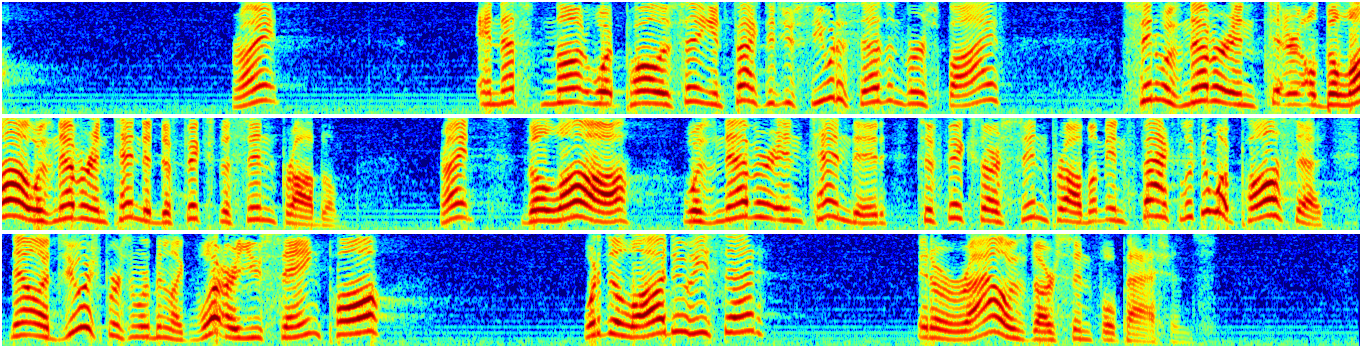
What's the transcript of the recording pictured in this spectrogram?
Right? And that's not what Paul is saying. In fact, did you see what it says in verse 5? Sin was never, in, the law was never intended to fix the sin problem. Right? The law was never intended to fix our sin problem. In fact, look at what Paul says. Now, a Jewish person would have been like, What are you saying, Paul? What did the law do, he said? It aroused our sinful passions.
